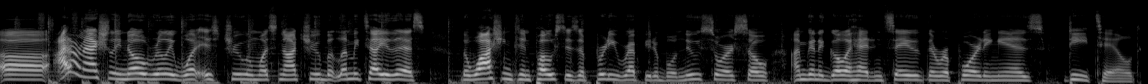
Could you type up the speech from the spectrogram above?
Uh, I don't actually know really what is true and what's not true, but let me tell you this. The Washington Post is a pretty reputable news source, so I'm going to go ahead and say that the reporting is detailed.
